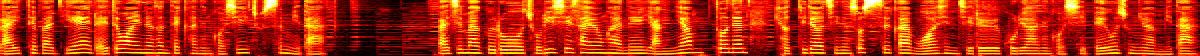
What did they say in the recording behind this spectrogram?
라이트 바디의 레드 와인을 선택하는 것이 좋습니다. 마지막으로 조리 시 사용하는 양념 또는 곁들여지는 소스가 무엇인지를 고려하는 것이 매우 중요합니다.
